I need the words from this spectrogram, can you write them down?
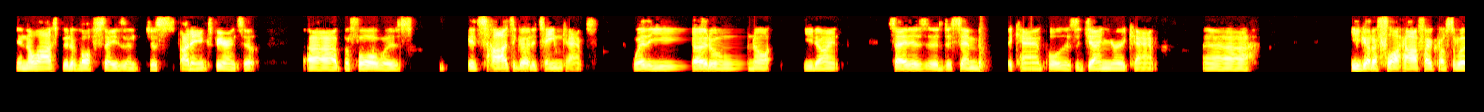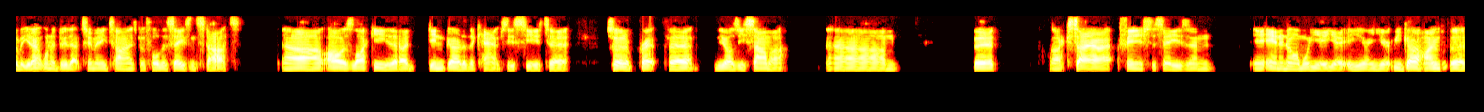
in the last bit of off season, just I didn't experience it uh, before, was it's hard to go to team camps. Whether you go to them or not, you don't say there's a December camp or there's a January camp. Uh, you got to fly halfway across the world, but you don't want to do that too many times before the season starts. Uh, I was lucky that I didn't go to the camps this year to sort of prep for the Aussie summer. Um, but like say I finish the season in, a normal year, year in Europe, you go home for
